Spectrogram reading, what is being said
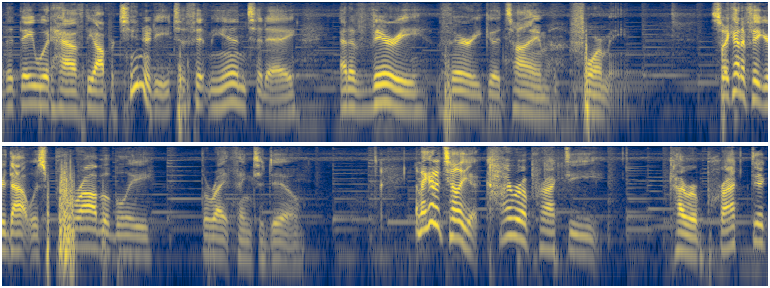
that they would have the opportunity to fit me in today at a very, very good time for me. So I kind of figured that was probably the right thing to do. And I got to tell you, chiropractic, chiropractic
